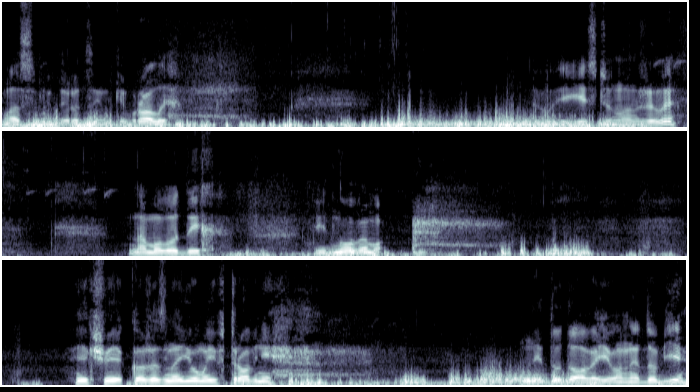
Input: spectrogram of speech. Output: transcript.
У нас люди родзинки брали. Є що нам живе. На молодих відновимо. Якщо, як каже знайомий, в травні не його не доб'є.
